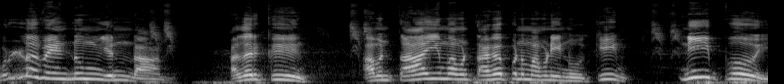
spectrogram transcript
கொள்ள வேண்டும் என்றான். அதற்கு அவன் தாயும் அவன் தகப்பனும் அவனை நோக்கி நீ போய்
